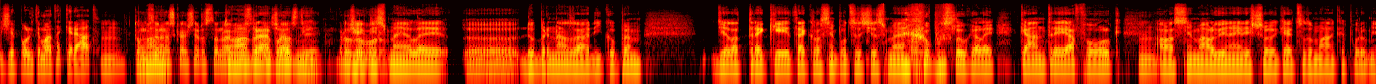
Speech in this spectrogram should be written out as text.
že Polito má taky rád. Hmm. K tomu To se máme- dneska ještě dostaneme To v mám poslední právě podobný, že rozhovoru. když jsme jeli uh, do Brna za Díkopem, dělat tracky, tak vlastně po cestě jsme jako poslouchali country a folk Hmm. a vlastně málo kdy najdeš člověka, co to má také podobně.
